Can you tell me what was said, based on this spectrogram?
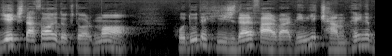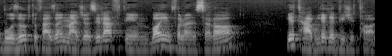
یک دفعه آقای دکتر ما حدود 18 فروردین یه کمپین بزرگ تو فضای مجازی رفتیم با اینفلوئنسرها یه تبلیغ دیجیتال.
